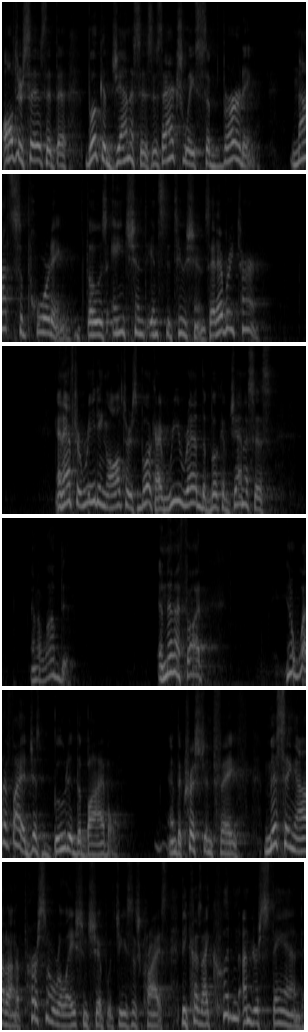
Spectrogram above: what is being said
Alter says that the book of Genesis is actually subverting, not supporting those ancient institutions at every turn. And after reading Alter's book, I reread the book of Genesis and I loved it. And then I thought, you know, what if I had just booted the Bible and the Christian faith, missing out on a personal relationship with Jesus Christ because I couldn't understand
